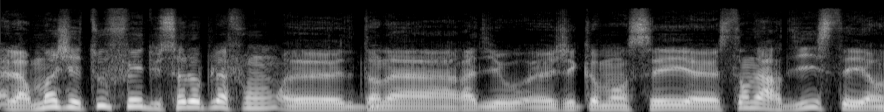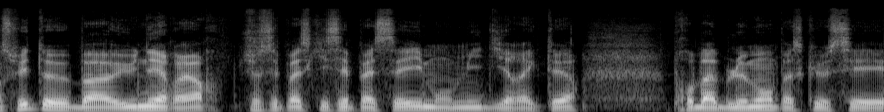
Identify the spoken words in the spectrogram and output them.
alors moi j'ai tout fait du sol au plafond euh, dans la radio. J'ai commencé standardiste et ensuite bah, une erreur. Je sais pas ce qui s'est passé. Ils m'ont mis directeur probablement parce que c'est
